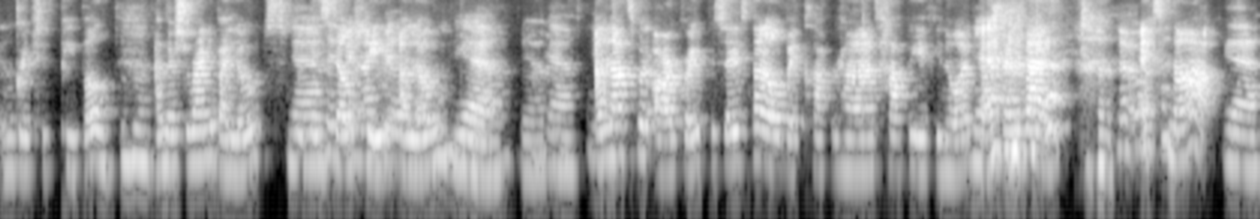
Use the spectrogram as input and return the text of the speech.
in groups of people Mhm. and they're surrounded by loads, but Yeah. they They still feel, like, feel really alone. alone. Yeah. Yeah. Yeah. And that's what our group is. So it's not all about clap your hands, happy if you know it, Yeah. that kind of vibe. no. It's not. Yeah.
